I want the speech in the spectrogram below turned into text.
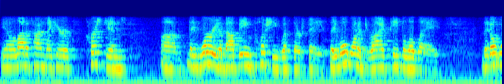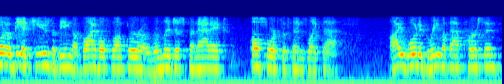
You know, a lot of times I hear Christians um, they worry about being pushy with their faith. They won't want to drive people away. They don't want to be accused of being a Bible thumper, a religious fanatic, all sorts of things like that. I would agree with that person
